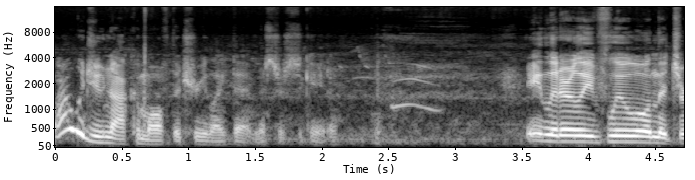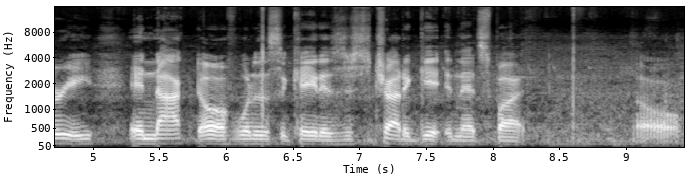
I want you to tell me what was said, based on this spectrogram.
Why would you knock him off the tree like that, Mr. Cicada? he literally flew on the tree and knocked off one of the cicadas just to try to get in that spot. Oh.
